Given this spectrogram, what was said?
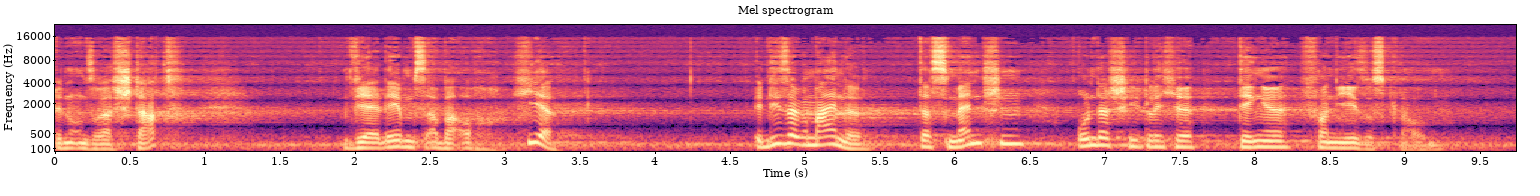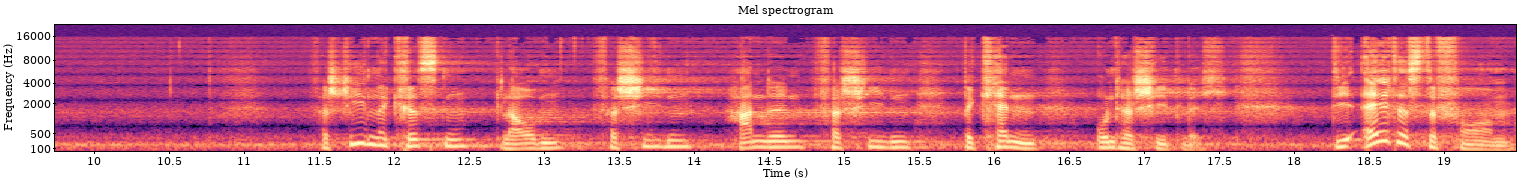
in unserer Stadt, wir erleben es aber auch hier, in dieser Gemeinde, dass Menschen unterschiedliche Dinge von Jesus glauben. Verschiedene Christen glauben verschieden, handeln verschieden, bekennen unterschiedlich. Die älteste Form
